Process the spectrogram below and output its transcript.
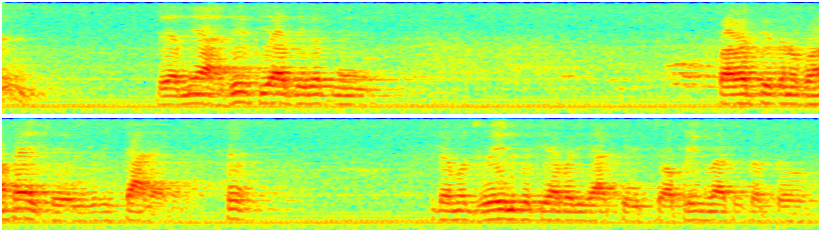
ને? એમની હાજરીથી આ જગતને ભાં થાય છે એ બધી ચાલે. એટલે અમે જોઈને પછી આ બધી વાત કરી ચોપડીની વાત કરતો.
